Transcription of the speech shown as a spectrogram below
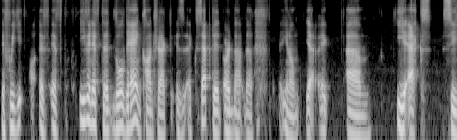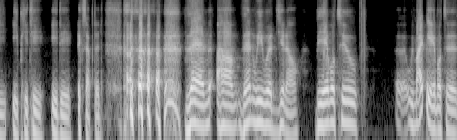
if we get if if even if the Luol Deng contract is accepted or not the you know yeah it, um ex c e p t e d accepted then um then we would you know be able to uh, we might be able to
